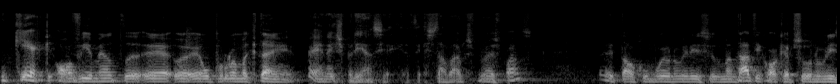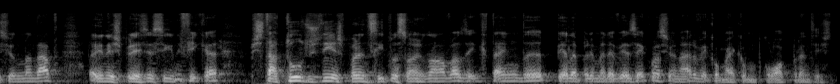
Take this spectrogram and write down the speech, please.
o que é que, obviamente, é, é o problema que tem? É na experiência. Está a dar os primeiros passos, eh, tal como eu no início do mandato e qualquer pessoa no início do mandato, a inexperiência significa estar todos os dias perante situações novas e que tenho de, pela primeira vez, equacionar, ver como é que eu me coloco perante isto.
